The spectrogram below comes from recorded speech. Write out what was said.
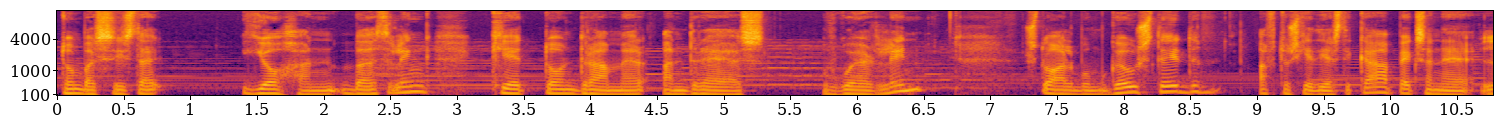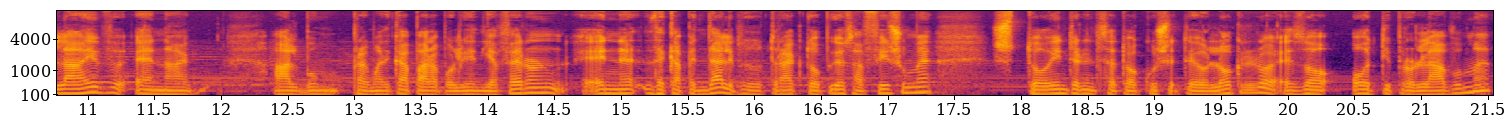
τον μπασίστα Johan Berthling και τον drummer Andreas Wwerlin στο άλμπουμ Ghosted αυτοσχεδιαστικά παίξανε live ένα άλμπουμ πραγματικά πάρα πολύ ενδιαφέρον. Είναι 15 λεπτό το track το οποίο θα αφήσουμε. Στο ίντερνετ θα το ακούσετε ολόκληρο. Εδώ ό,τι προλάβουμε.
